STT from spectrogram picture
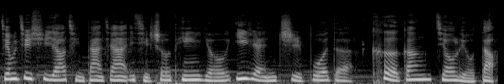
节目继续邀请大家一起收听由伊人直播的课纲交流道。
